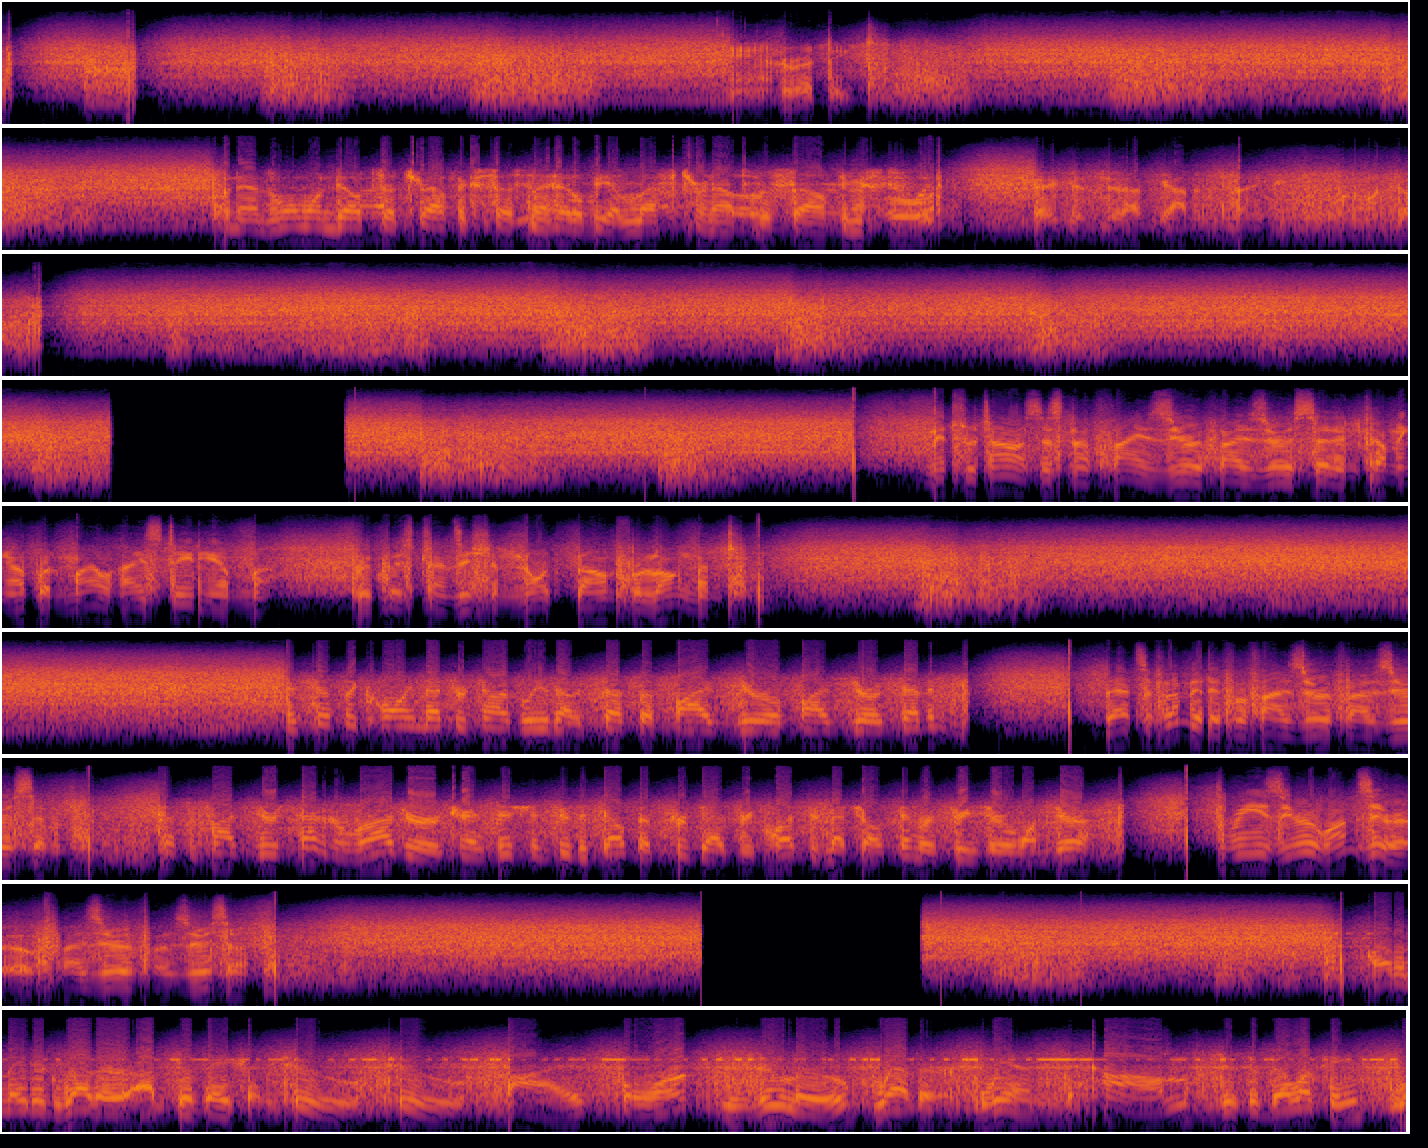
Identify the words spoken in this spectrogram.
And rotate. Bonanza 11 Delta, traffic Cessna ahead will be a left turn out to the southeast. Very good, sir. I've got it. Thank you. Metro Tower Cessna 50507 coming up on Mile High Stadium. Request transition northbound for Longmont. Cessna calling Metro Tower, I believe that was Cessna 50507. That's affirmative for 50507. Cessna 507, roger, transition through the Delta approved as requested, Metro Altimeter 3010. 3010 50507. Weather observation. 2254 Zulu weather. Wind calm. Visibility 10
